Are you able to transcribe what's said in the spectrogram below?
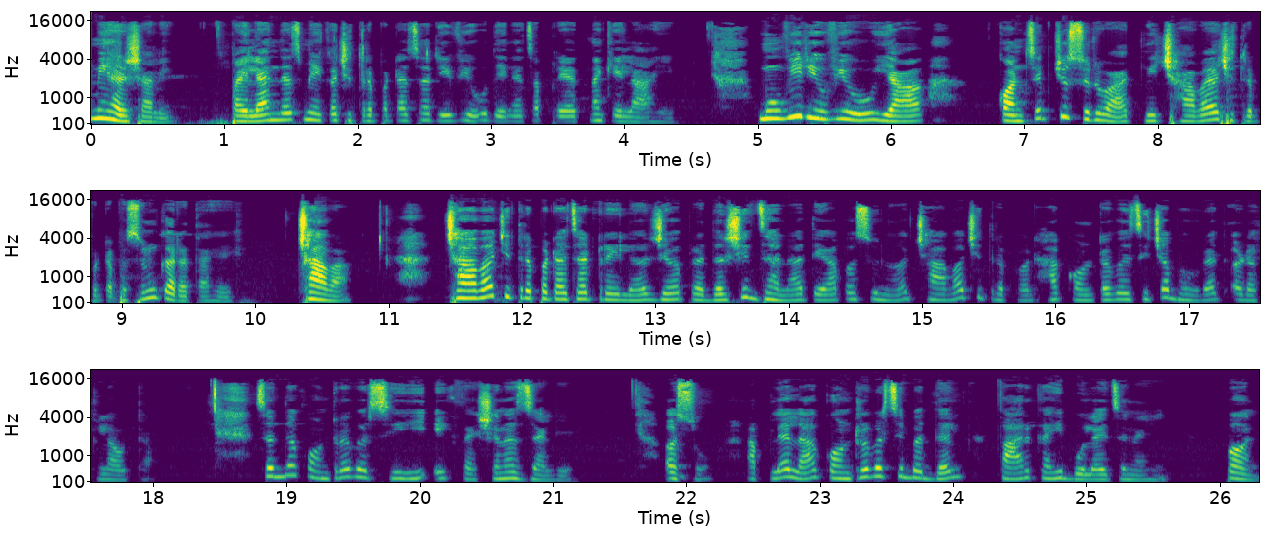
मी हर्षाली. पहिल्यांदाच मी एका चित्रपटाचा रिव्ह्यू देण्याचा प्रयत्न केला आहे. मूवी रिव्ह्यू या कॉन्सेप्टची सुरुवात मी छावा या चित्रपटापासून करत आहे. छावा. छावा चित्रपटाचा ट्रेलर जेव्हा प्रदर्शित झाला तेव्हापासूनच छावा चित्रपट हा कॉन्ट्रवर्सीच्या भोवऱ्यात अडकला होता. सध्या कॉन्ट्रवर्सी ही एक फॅशनच झाली आहे. असो आपल्याला कॉन्ट्रवर्सीबद्दल फार काही बोलायचं नाही. पण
